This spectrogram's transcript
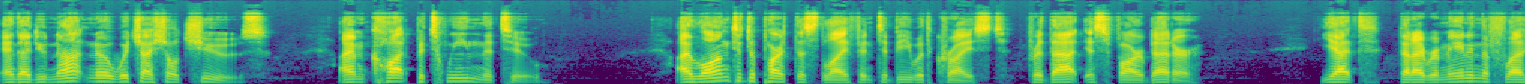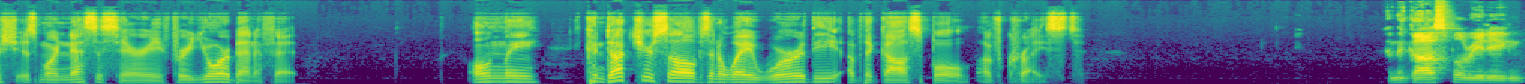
And I do not know which I shall choose. I am caught between the two. I long to depart this life and to be with Christ, for that is far better. Yet that I remain in the flesh is more necessary for your benefit. Only Conduct yourselves in a way worthy of the gospel of Christ. And the gospel reading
